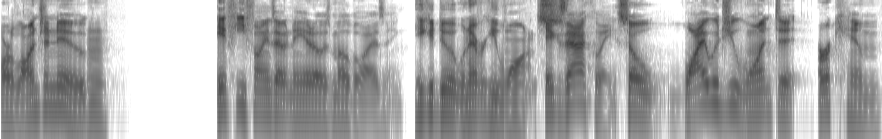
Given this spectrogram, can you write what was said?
or launch a nuke Mhm. if he finds out NATO is mobilizing? He could do it whenever he wants. Exactly. So why would you want to irk him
